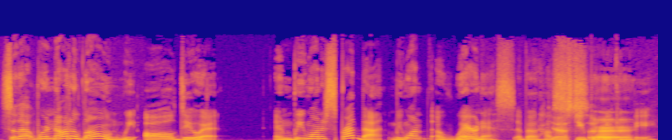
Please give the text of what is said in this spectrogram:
so that we're not alone. We all do it. And we want to spread that. We want awareness about how Yes, stupid we can be.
